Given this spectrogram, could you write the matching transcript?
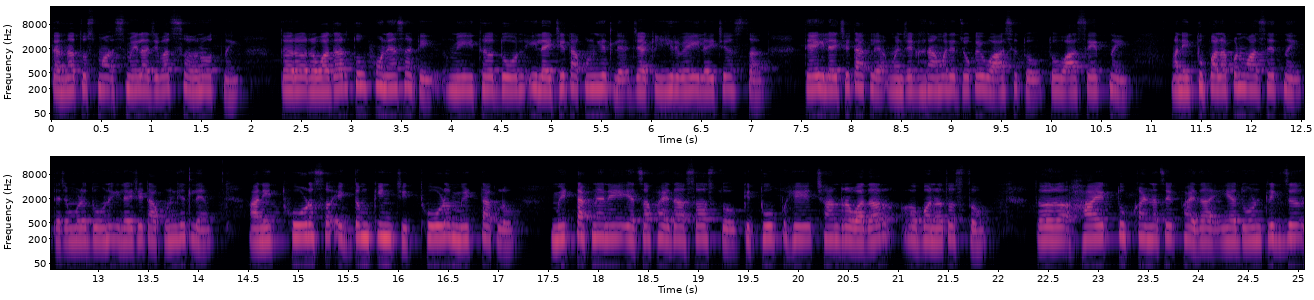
त्यांना तो स्मा स्मेल अजिबात सहन होत नाही. तर रवादार तूप होण्यासाठी मी इथं दोन इलायची टाकून घेतल्या ज्या की हिरव्या इलायची असतात. त्या इलायची टाकल्या. म्हणजे घरामध्ये जो काही वास येतो तो वास येत नाही. आणि तुपाला पण वास येत नाही. त्याच्यामुळे दोन इलायची टाकून घेतल्या. आणि थोडंसं एकदम किंचित थोडं मीठ टाकलं. मीठ टाकण्याने याचा फायदा असा असतो की तूप हे छान रवादार बनत असतं. तर हा एक तूप काढण्याचा एक फायदा आहे. या दोन ट्रिक जर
